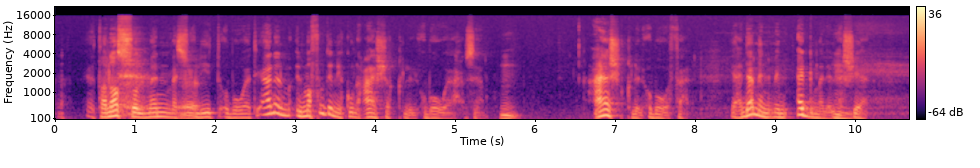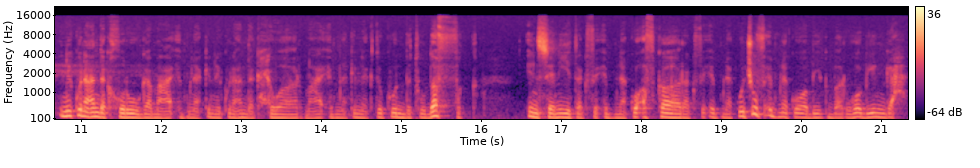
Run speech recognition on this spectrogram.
تنصل من مسؤولية أبواتي. أنا الم- المفروض إن يكون عاشق للأبوة يا حسام. عاشق للأبوة فعلا. يعني ده من من أجمل الأشياء. إن يكون عندك خروجة مع ابنك إن يكون عندك حوار مع ابنك إنك تكون بتدفق إنسانيتك في ابنك وأفكارك في ابنك وتشوف ابنك وهو بيكبر وهو بينجح.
